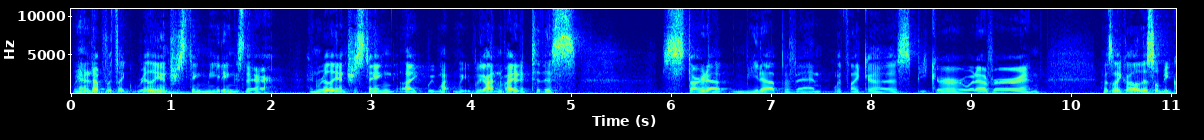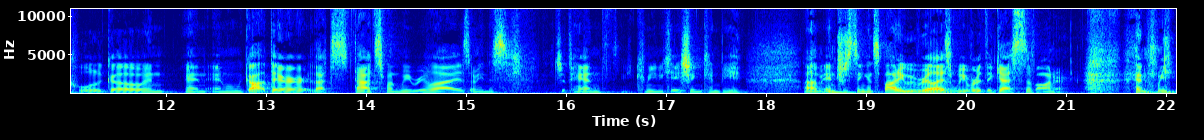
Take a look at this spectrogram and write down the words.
we ended up with like really interesting meetings there and really interesting. Like we went, we, we got invited to this startup meetup event with like a speaker or whatever, and it was like, oh, this will be cool to go. And and and when we got there, that's that's when we realized. I mean, this Japan communication can be um, interesting and spotty. We realized we were the guests of honor, and we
